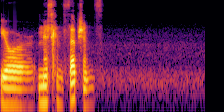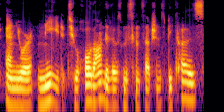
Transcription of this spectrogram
your misconceptions and your need to hold on to those misconceptions because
